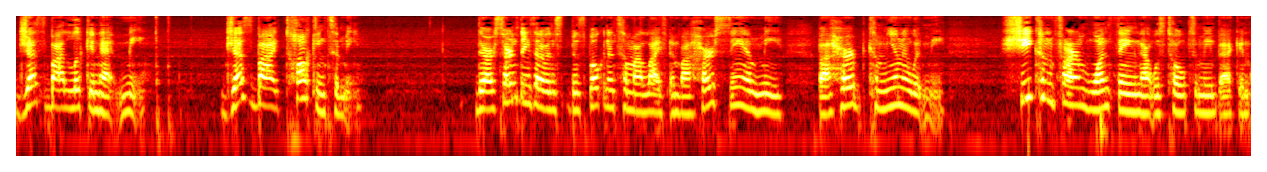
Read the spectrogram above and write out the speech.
just by looking at me just by talking to me. There are certain things that have been, been spoken into my life, and by her seeing me, by her communing with me, she confirmed one thing that was told to me back in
